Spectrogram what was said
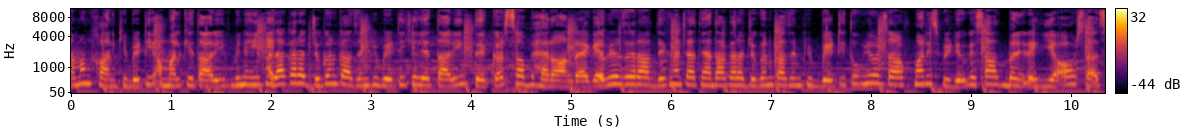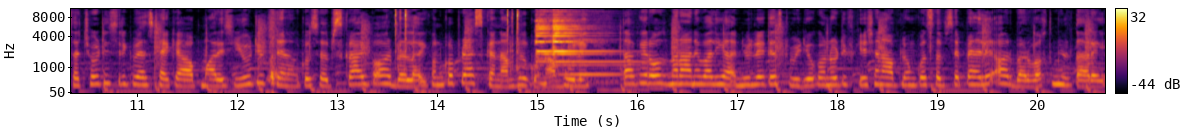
ऐमन खान की बेटी अमल की तारीफ़ भी नहीं की। अदाकारा जुगन काजिम की बेटी के लिए तारीफ़ देखकर सब हैरान रह गए। अगर आप देखना चाहते हैं अदाकारा जुगन काजिम की बेटी तो व्यूअर्स आप हमारी इस वीडियो के साथ बने रहिए। और साथ साथ छोटी सी रिक्वेस्ट है की आप हमारे इस यूट्यूब चैनल को सब्सक्राइब और बेलाइकन को प्रेस करना बिल्कुल ना भूलें। ताकि रोज़ बनाने वाली हर न्यू लेटेस्ट वीडियो का नोटिफिकेशन आप लोगों को सबसे पहले और बर वक्त मिलता रहे।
